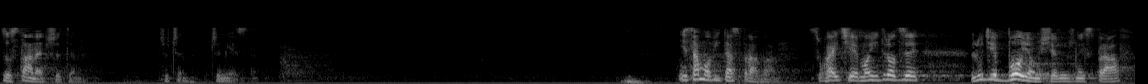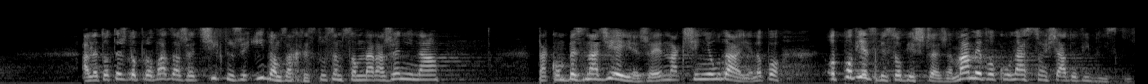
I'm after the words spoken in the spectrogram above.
zostanę przy tym. Przy czym? Czym jestem? Niesamowita sprawa. Słuchajcie, moi drodzy, ludzie boją się różnych spraw, ale to też doprowadza, że ci, którzy idą za Chrystusem, są narażeni na taką beznadzieję, że jednak się nie udaje. No bo odpowiedzmy sobie szczerze, mamy wokół nas sąsiadów i bliskich,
